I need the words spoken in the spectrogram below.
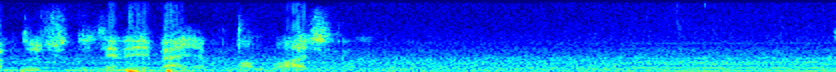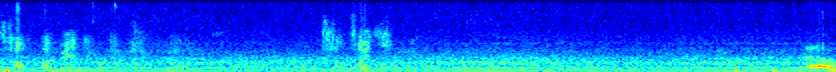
Abi dur şu düzeneyi ben yapayım Allah aşkına. Kafa benim mi? Yok. Kafa kimin? Ya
